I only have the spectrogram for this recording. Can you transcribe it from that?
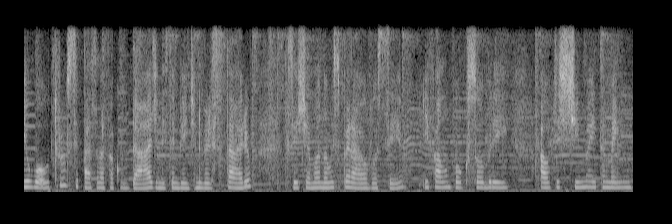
E o outro se passa na faculdade, nesse ambiente universitário, que se chama Não Esperava Você, e fala um pouco sobre autoestima e também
